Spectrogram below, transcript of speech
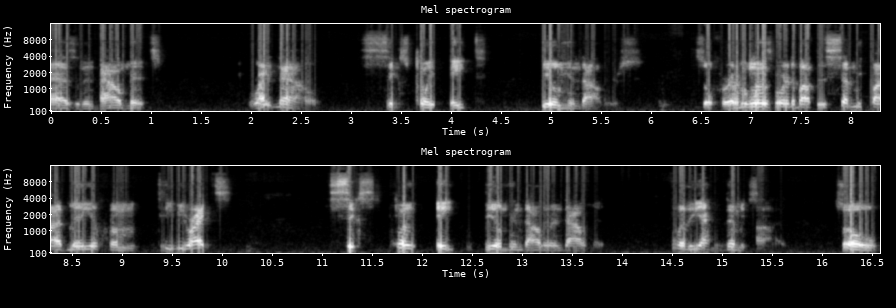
has an endowment right now, $6.8 billion. So for everyone that's worried about this 75 million from TV rights, $6.8 billion endowment for the academic side. So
